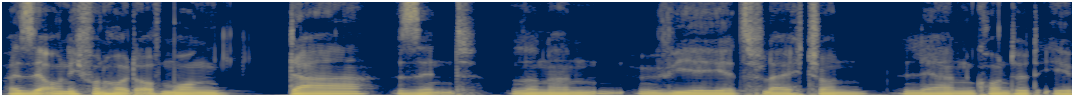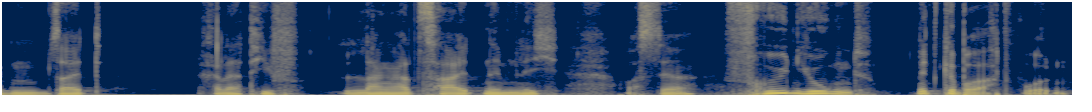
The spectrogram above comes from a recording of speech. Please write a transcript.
weil sie auch nicht von heute auf morgen da sind, sondern wie ihr jetzt vielleicht schon lernen konntet, eben seit relativ langer Zeit, nämlich aus der frühen Jugend mitgebracht wurden.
